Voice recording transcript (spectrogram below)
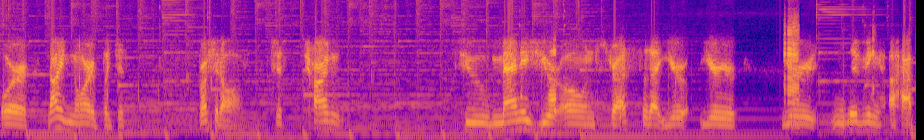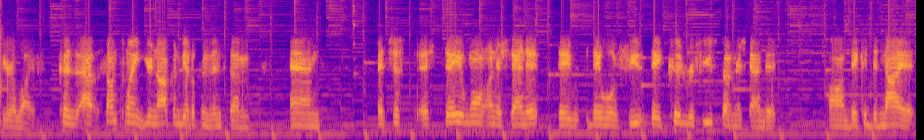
Or not ignore it but just brush it off. Just trying to manage your own stress so that you're you're you're living a happier life. Because at some point you're not going to be able to convince them. And it's just if they won't understand it they they will refuse they could refuse to understand it. Um, they could deny it.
